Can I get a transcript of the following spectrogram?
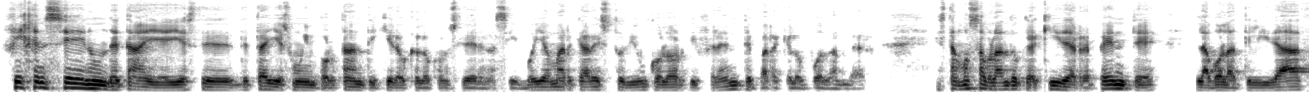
Fíjense en un detalle, y este detalle es muy importante y quiero que lo consideren así. Voy a marcar esto de un color diferente para que lo puedan ver. Estamos hablando que aquí de repente la volatilidad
